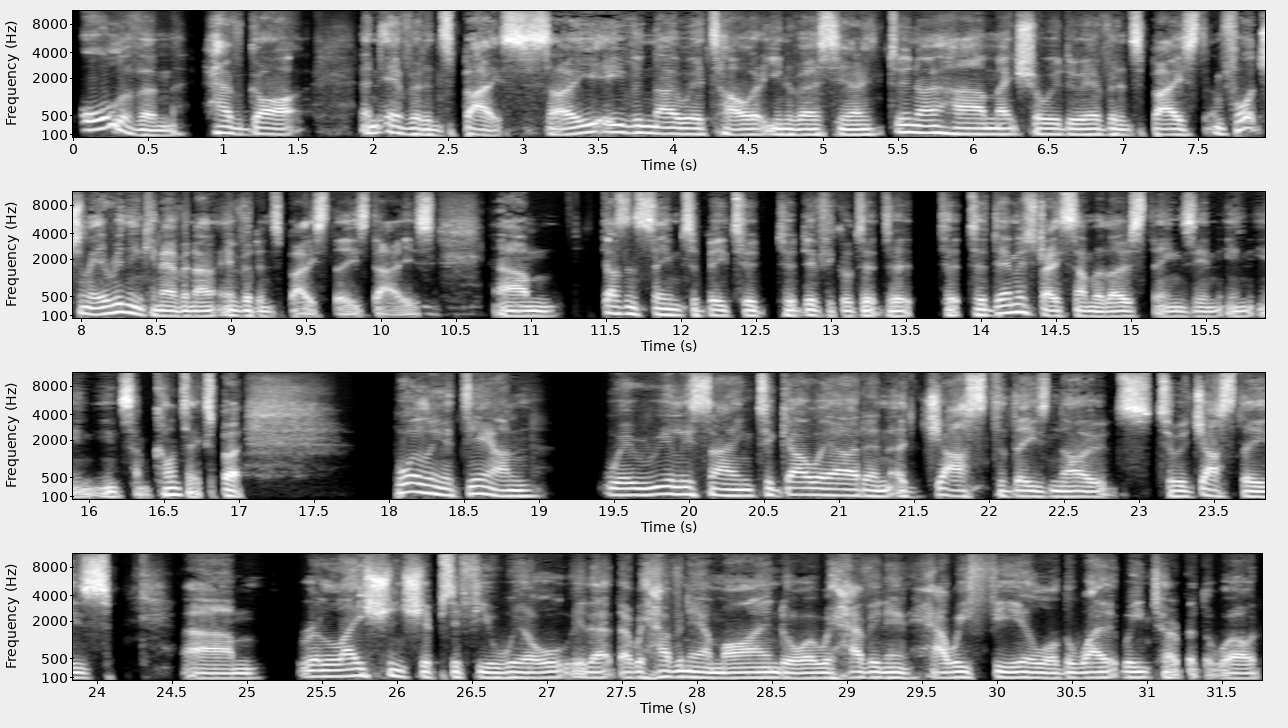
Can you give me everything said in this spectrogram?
all of them have got an evidence base. So even though we're told at university, you know, do no harm, make sure we do evidence based. Unfortunately, everything can have an uh, evidence base these days. Mm-hmm. Um, doesn't seem to be too too difficult to, to, to, to demonstrate some of those things in, in, in, in some context. But boiling it down, we're really saying to go out and adjust these nodes, to adjust these um, relationships, if you will, that, that we have in our mind or we have in how we feel or the way that we interpret the world.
